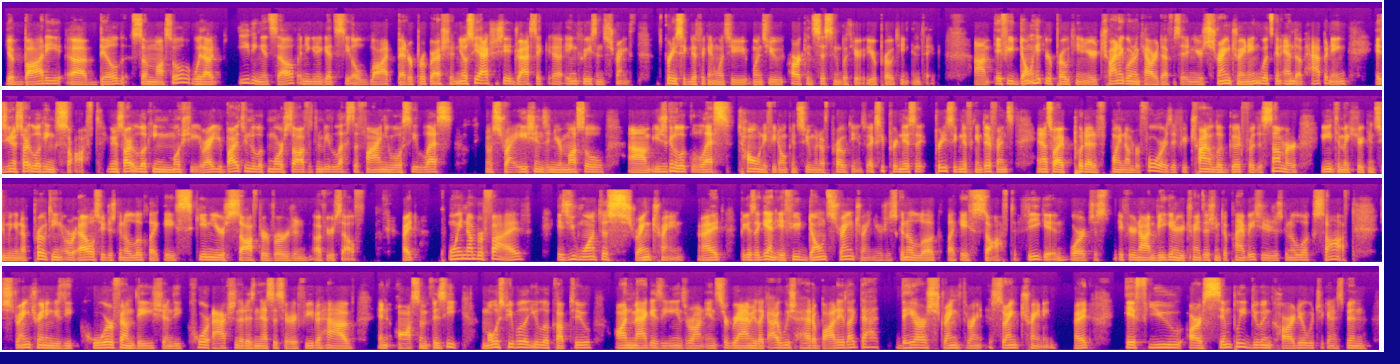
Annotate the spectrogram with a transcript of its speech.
your body uh, build some muscle without eating itself and you're going to get to see a lot better progression. You'll see actually see a drastic uh, increase in strength pretty significant once you once you are consistent with your, your protein intake. Um, if you don't hit your protein and you're trying to go in a calorie deficit and you're strength training what's going to end up happening is you're going to start looking soft. You're going to start looking mushy right? Your body's going to look more soft. It's going to be less defined. You will see less know striations in your muscle. Um, you're just going to look less toned if you don't consume enough protein. So actually, pretty pretty significant difference. And that's why I put it as point number four is if you're trying to look good for the summer, you need to make sure you're consuming enough protein, or else you're just going to look like a skinnier, softer version of yourself. Right. Point number five is you want to strength train, right? Because again, if you don't strength train, you're just going to look like a soft vegan, or just if you're not vegan or you're transitioning to plant based, you're just going to look soft. Strength training is the core foundation, the core action that is necessary for you to have an awesome physique. Most people that you look up to on magazines or on Instagram, you're like, I wish I had a body like that. They are strength, tra- strength training, right? If you are simply doing cardio, which again has been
